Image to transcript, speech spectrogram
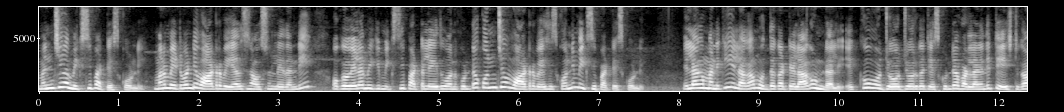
మంచిగా మిక్సీ పట్టేసుకోండి. మనం ఎటువంటి వాటర్ వేయాల్సిన అవసరం లేదండి. ఒకవేళ మీకు మిక్సీ పట్టలేదు అనుకుంటే కొంచెం వాటర్ వేసేసుకొని మిక్సీ పట్టేసుకోండి. ఇలాగ మనకి ఇలాగ ముద్ద కట్టేలాగా ఉండాలి. ఎక్కువ జోరు జోరుగా చేసుకుంటే వడలు అనేది టేస్ట్గా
